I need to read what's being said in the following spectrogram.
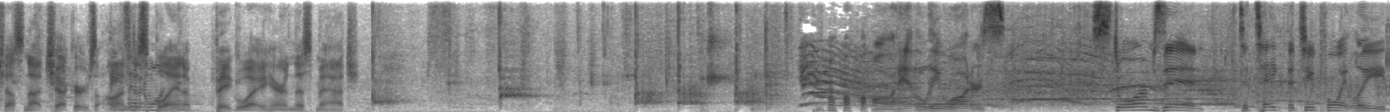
Chestnut checkers on Eight, seven, display one. in a big way here in this match. Oh, Anna Leigh Waters storms in to take the two-point lead.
